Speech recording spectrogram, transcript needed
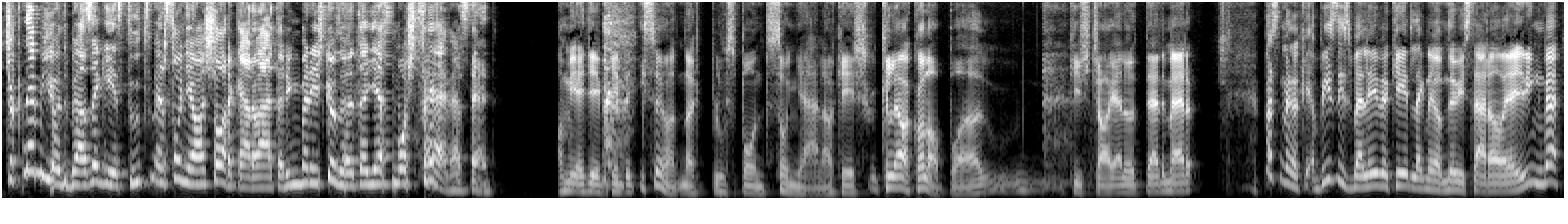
csak nem jött be az egész tudsz, mert Szonya a sarkára állt a ringben, és közölte, hogy ezt most felveszed. Ami egyébként egy iszonyat nagy pluszpont Szonyának, és le a kalappal kis csaj előtted, mert azt meg a bizniszben lévő két legnagyobb női sztárral vagy egy ringbe,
